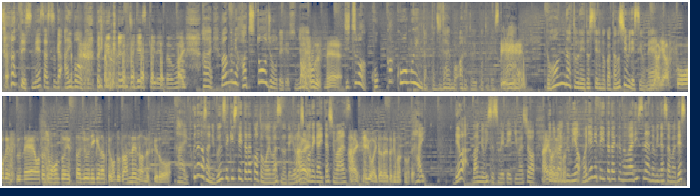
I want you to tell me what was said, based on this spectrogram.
そうですね。さすが相棒という感じですけれども、はい、はい、番組初登場でですね。そうですね。実は国家公務員だった時代もあるということですか？ら、え。ーどんなトレードしてるのか楽しみですよね。いやいやそうですね。私も本当にスタジオに行けなくて本当残念なんですけど。はい。福永さんに分析していただこうと思いますのでよろしくお願いいたします、はい、はい、資料はいただいておりますので。はい。では番組進めていきましょう、はい、この番組を盛り上げていただくのはリスナーの皆様です。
